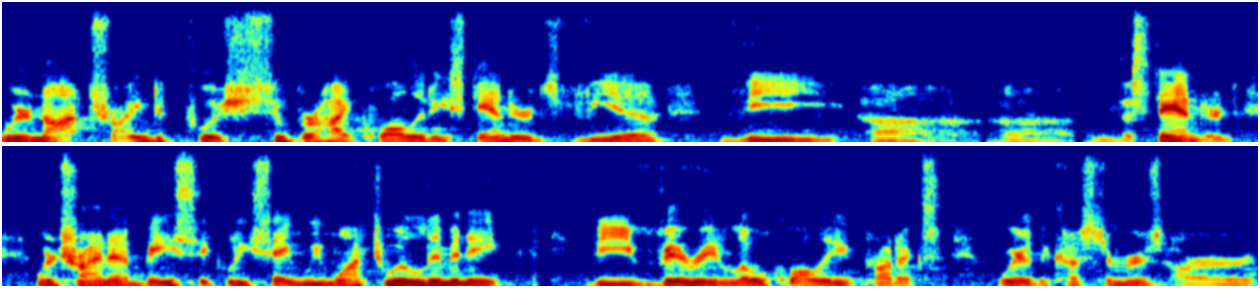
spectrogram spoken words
we're not trying to push super high quality standards via the uh, uh, the standard. We're trying to basically say we want to eliminate the very low quality products where the customers are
